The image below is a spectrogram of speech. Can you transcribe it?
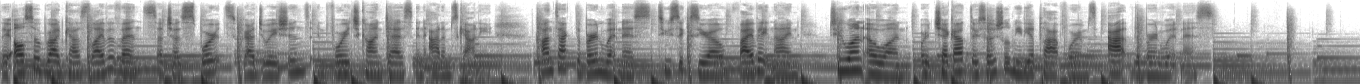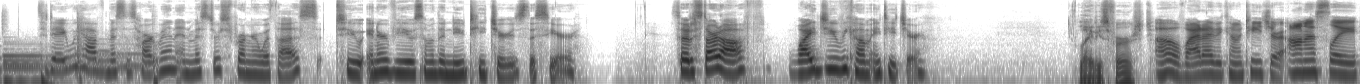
They also broadcast live events such as sports, graduations, and 4 H contests in Adams County. Contact the Berne Witness 260 589 2101 or check out their social media platforms at the Berne Witness. Today we have Mrs. Hartman and Mr. Sprunger with us to interview some of the new teachers this year. So to start off, why did you become a teacher? Ladies first. Oh, why did I become a teacher? Honestly,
